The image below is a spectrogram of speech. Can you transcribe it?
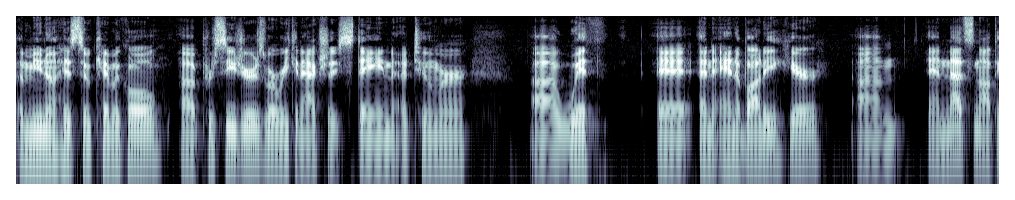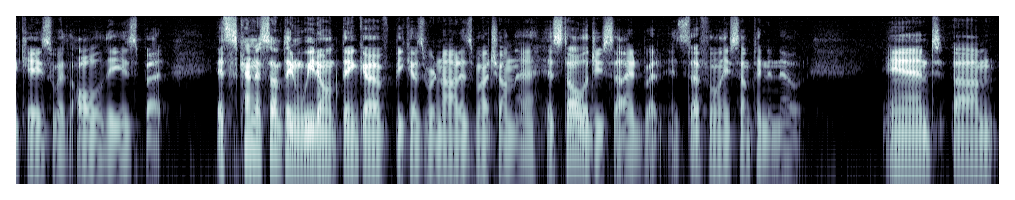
immunohistochemical uh, procedures where we can actually stain a tumor uh, with a, an antibody here. Um, and that's not the case with all of these, but it's kind of something we don't think of because we're not as much on the histology side, but it's definitely something to note. And um,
